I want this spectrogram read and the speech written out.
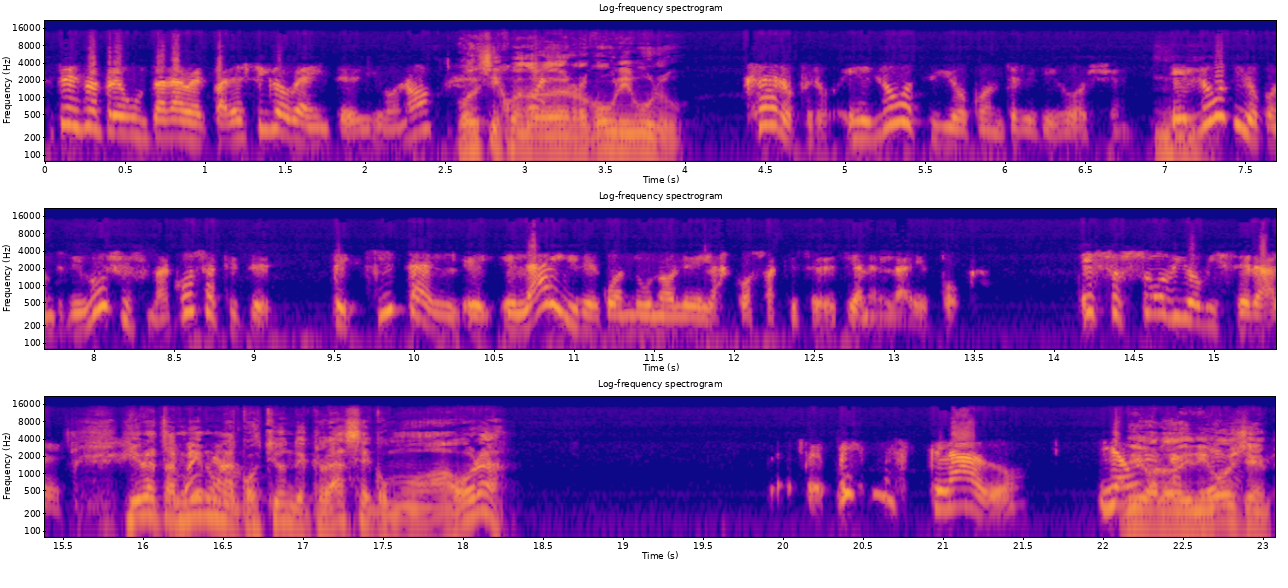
ustedes me preguntan, a ver, para el siglo XX, digo, ¿no? Vos decís cuando lo derrocó Uriburu. Claro, pero el odio contra Irigoyen, mm. el odio contra Irigoyen es una cosa que te, te quita el, el, aire cuando uno lee las cosas que se decían en la época. Eso es odio visceral. ¿Y era también una cuestión de clase como ahora? Es mezclado, Digo, lo de Irigoyen,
